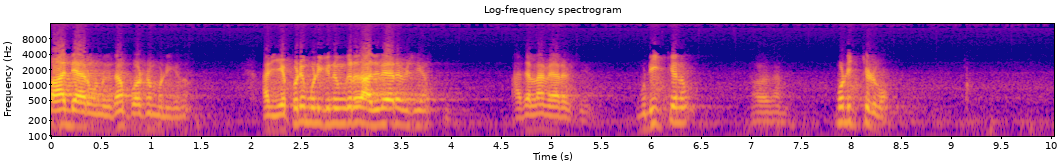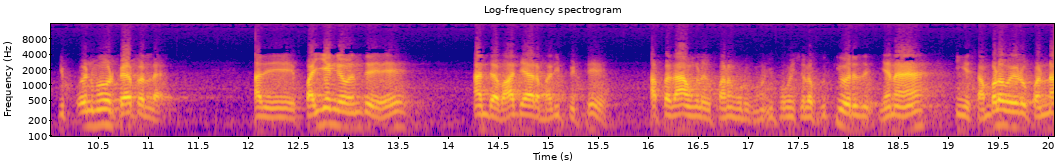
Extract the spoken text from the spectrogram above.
வாத்தியார் ஒண்ணுக்கு தான் போட்ட முடிக்கணும். அது எப்படி முடிக்கணுங்கிறது அது வேற விஷயம். அதெல்லாம் வேற விஷயம். முடிக்கணும். அவ்வளோதான் முடிச்சிடுவோம். இப்போ என்னமோ ஒரு பேப்பர்ல அது பையங்க வந்து அந்த வாத்தியாரை மதிப்பிட்டு அப்பதான் அவங்களுக்கு பணம் கொடுக்கணும். இப்போ சில புத்தி வருது. ஏன்னா நீங்க சம்பள உயர்வு பண்ணா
